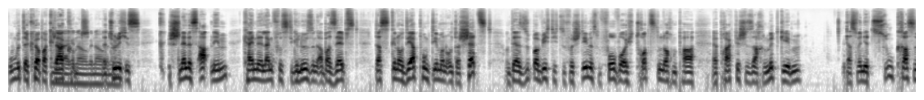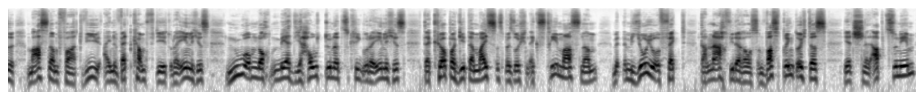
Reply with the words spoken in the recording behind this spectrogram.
womit der Körper klarkommt. Ja, genau, genau, Natürlich genau. ist schnelles Abnehmen keine langfristige Lösung, aber selbst das ist genau der Punkt, den man unterschätzt und der super wichtig zu verstehen ist, bevor wir euch trotzdem noch ein paar äh, praktische Sachen mitgeben dass wenn ihr zu krasse Maßnahmen fahrt, wie eine Wettkampfdiät oder ähnliches, nur um noch mehr die Haut dünner zu kriegen oder ähnliches, der Körper geht dann meistens bei solchen Extremmaßnahmen mit einem Jojo-Effekt danach wieder raus. Und was bringt euch das, jetzt schnell abzunehmen,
